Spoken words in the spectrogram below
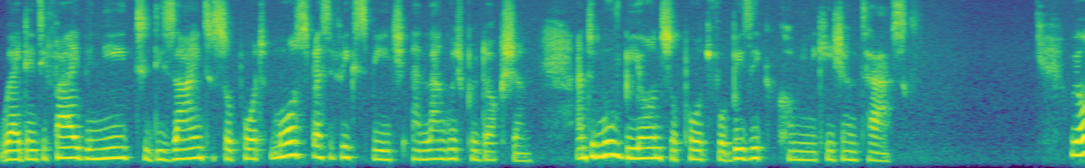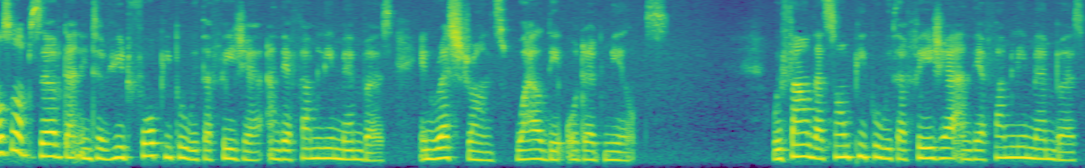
We identified the need to design to support more specific speech and language production and to move beyond support for basic communication tasks. We also observed and interviewed four people with aphasia and their family members in restaurants while they ordered meals. We found that some people with aphasia and their family members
